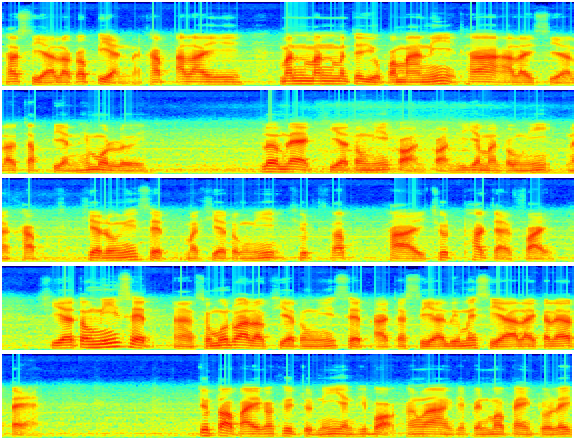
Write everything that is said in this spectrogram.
ถ้าเสียเราก็เปลี่ยนนะครับ อะไรมันมันมันจะอยู่ประมาณนี้ ถ้าอะไรเสียเราจะเปลี่ยนให้หมดเลย เริ่มแรกเคลียร์ตรงนี้ก่อนก่อนที่จะมาตรงนี้นะครับเคลียร์ตรงนี้เสร็จมาเคลียร์ตรงนี้ชุดซับพายชุดภาคจ่ายไฟ เคลียร์ตรงนี้เสร็จอ่าสมมุติว่าเราเคลียร์ตรงนี้เสร็จอาจจะเสียหรือไม่เสียอะไรก็แล้วแต่ จุดต่อไปก็คือจุดนี้อย่างที่บอกข้างล่างจะเป็นหม้อแปลงตัวเล็ก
